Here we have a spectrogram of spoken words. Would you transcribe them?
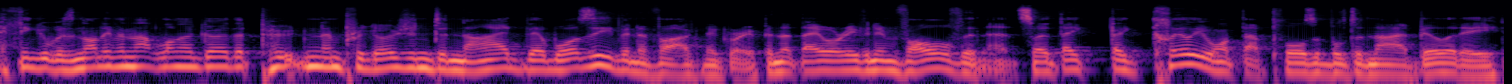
I think it was not even that long ago that Putin and Prigozhin denied there was even a Wagner group and that they were even involved in it. So they, they clearly want that plausible deniability.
